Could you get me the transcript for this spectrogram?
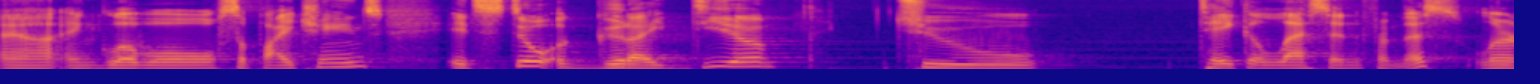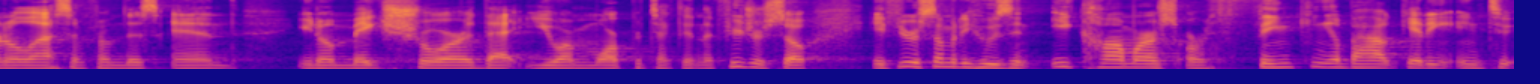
uh, and global supply chains, it's still a good idea to take a lesson from this, learn a lesson from this, and you know, make sure that you are more protected in the future. So, if you're somebody who's in e-commerce or thinking about getting into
